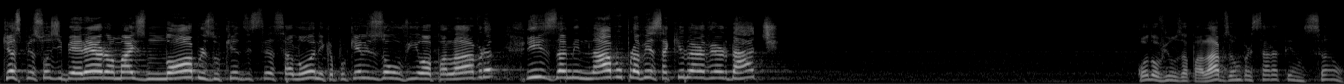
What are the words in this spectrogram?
que as pessoas de Bereia eram mais nobres do que as de Tessalônica, porque eles ouviam a palavra e examinavam para ver se aquilo era verdade. Quando ouvimos a palavra, vamos prestar atenção.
